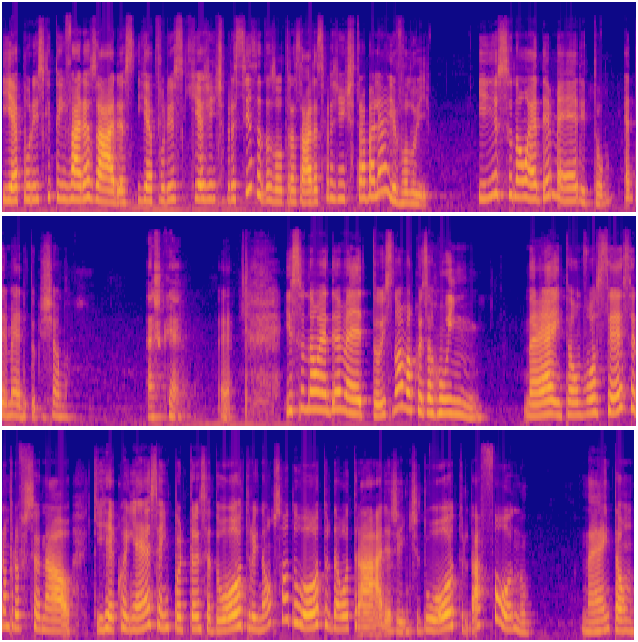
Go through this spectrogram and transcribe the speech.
E é por isso que tem várias áreas. E é por isso que a gente precisa das outras áreas para a gente trabalhar e evoluir. E isso não é demérito. É demérito que chama? Acho que é. É. Isso não é demérito. Isso não é uma coisa ruim né? Então, você ser um profissional que reconhece a importância do outro, e não só do outro da outra área, gente, do outro da fono, né? Então,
